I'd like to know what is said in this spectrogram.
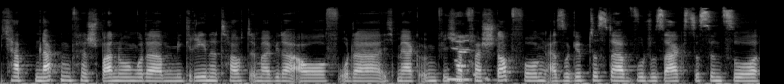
ich habe Nackenverspannung oder Migräne taucht immer wieder auf oder ich merke irgendwie, ich ja. habe Verstopfung. Also gibt es da, wo du sagst, das sind so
